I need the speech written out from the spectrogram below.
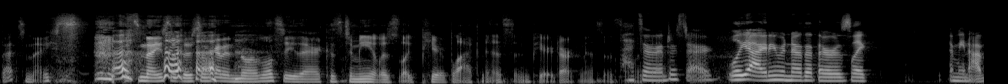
that's nice. it's nice that there's some kind of normalcy there because to me it was like pure blackness and pure darkness and stuff. That's like so interesting. Well, yeah, I didn't even know that there was like, I mean, I,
